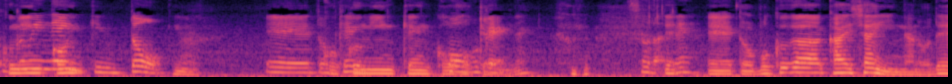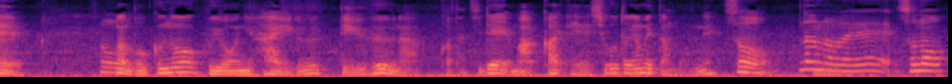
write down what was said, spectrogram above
国民年金と,、うんえー、と国民健康保険健ね。で そうだね、えー、と僕が会社員なので、まあ、僕の扶養に入るっていう風な形で、まあかえー仕事辞めたもんね。そう。なので、その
